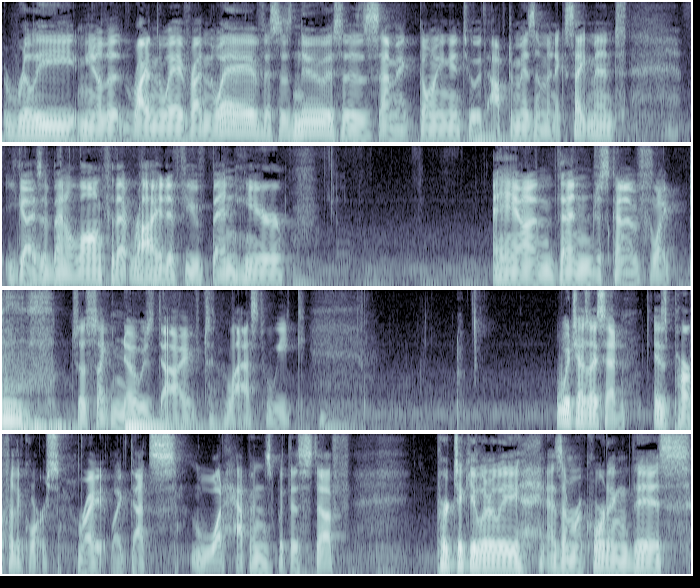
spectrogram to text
really you know the riding the wave riding the wave. This is new. This is i'm going into it with optimism and excitement. You guys have been along for that ride if you've been here. And then just kind of like boof, just like nosedived last week which, as I said, is par for the course, right? Like that's what happens with this stuff. Particularly as I'm recording this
